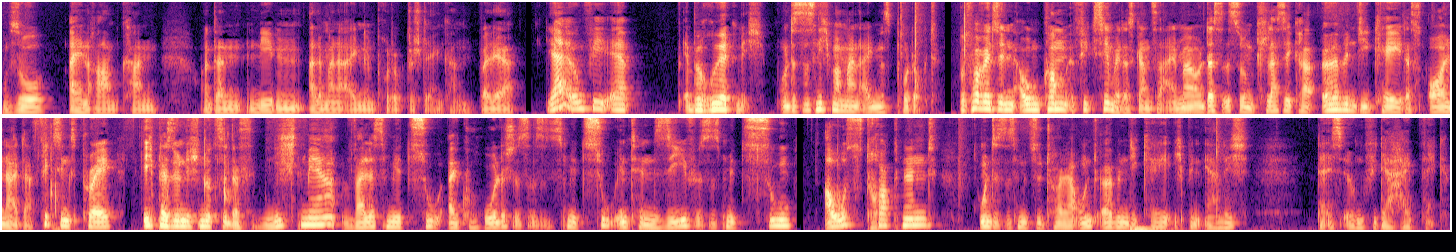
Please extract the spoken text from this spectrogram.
so einrahmen kann und dann neben alle meine eigenen Produkte stellen kann. Weil er, ja, irgendwie, er, er berührt mich. Und es ist nicht mal mein eigenes Produkt. Bevor wir zu den Augen kommen, fixieren wir das Ganze einmal. Und das ist so ein Klassiker Urban Decay, das All-Nighter Fixing Spray. Ich persönlich nutze das nicht mehr, weil es mir zu alkoholisch ist. Es ist mir zu intensiv, es ist mir zu austrocknend und es ist mir zu teuer. Und Urban Decay, ich bin ehrlich, da ist irgendwie der Hype weg.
